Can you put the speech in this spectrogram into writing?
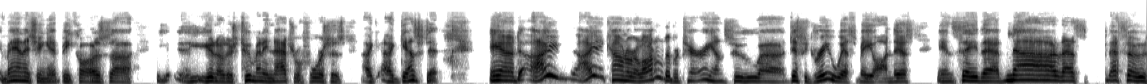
managing it because uh, you know there's too many natural forces against it. And I I encounter a lot of libertarians who uh, disagree with me on this and say that nah, that's that's a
